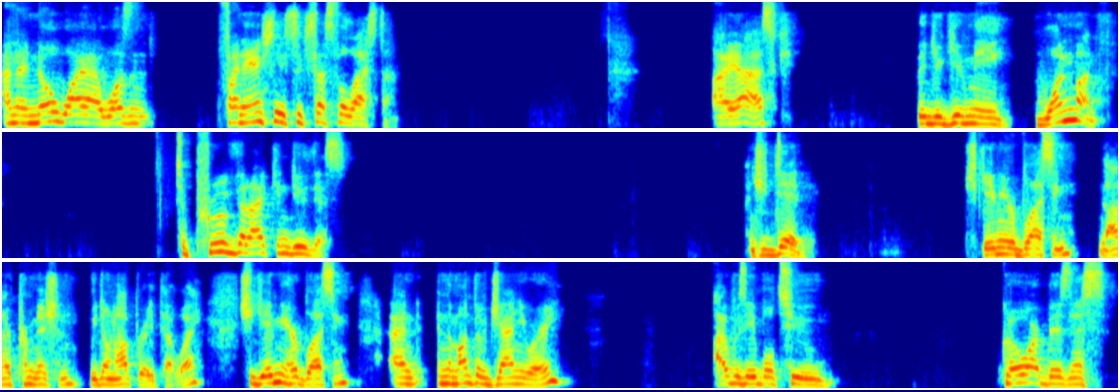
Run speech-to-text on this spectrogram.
And I know why I wasn't financially successful last time. I ask that you give me one month to prove that I can do this. And she did. She gave me her blessing, not her permission. We don't operate that way. She gave me her blessing. And in the month of January, I was able to grow our business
